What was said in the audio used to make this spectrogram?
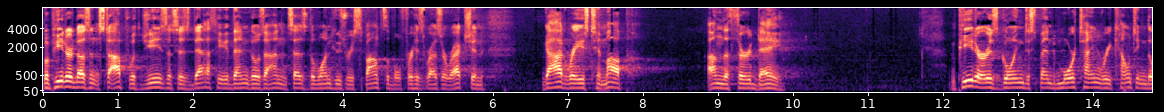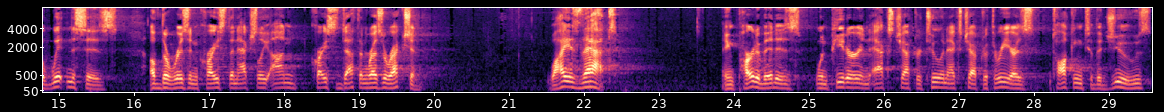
But Peter doesn't stop with Jesus' death. He then goes on and says, The one who's responsible for his resurrection, God raised him up on the third day. And Peter is going to spend more time recounting the witnesses of the risen Christ than actually on Christ's death and resurrection. Why is that? I think part of it is when Peter in Acts chapter 2 and Acts chapter 3 is talking to the Jews,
